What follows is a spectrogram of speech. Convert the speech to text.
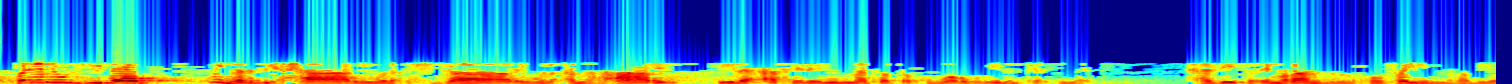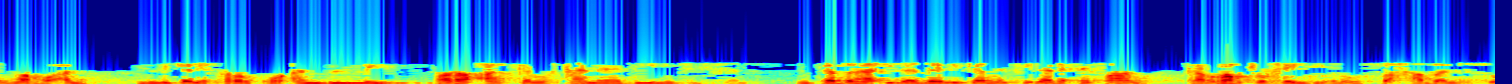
الطير والجبال من البحار والأشجار والأنهار إلى آخره مما تتصوره من الكائنات. حديث عمران بن الحسين رضي الله عنه اللي كان يقرأ القرآن بالليل فراى كالقناديل في السماء انتبه إلى ذلك من خلال حصان كررت الخيل ديالو الصحابه نفسه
